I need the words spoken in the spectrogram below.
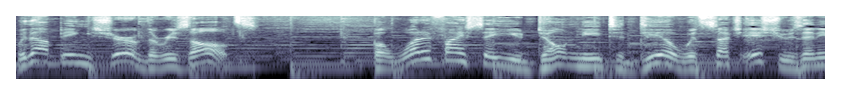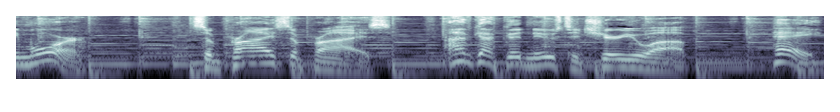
without being sure of the results. But what if I say you don't need to deal with such issues anymore? Surprise, surprise! I've got good news to cheer you up. Hey,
